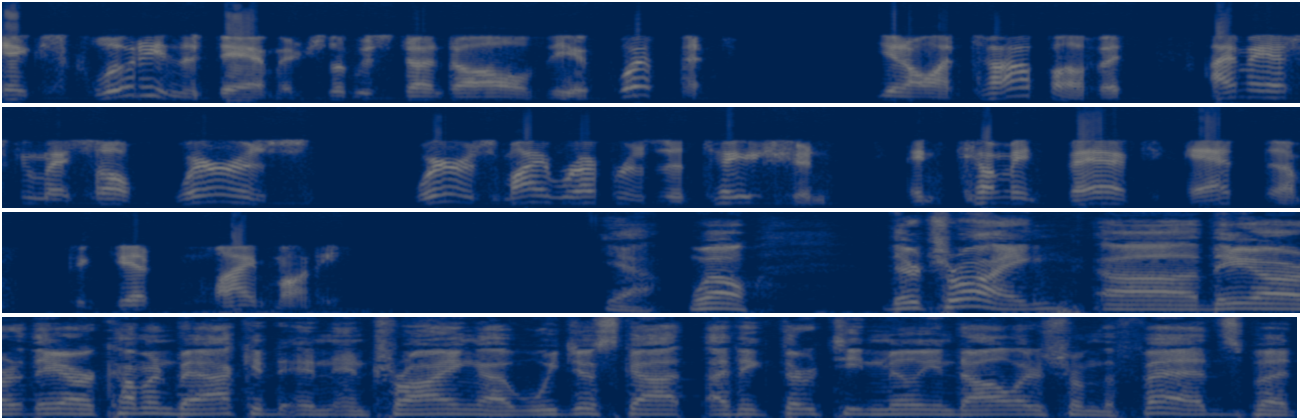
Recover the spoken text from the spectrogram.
excluding the damage that was done to all of the equipment. You know, on top of it, I'm asking myself, where is where is my representation and coming back at them to get my money? Yeah. Well, they're trying. Uh, they are they are coming back and, and, and trying. Uh, we just got I think thirteen million dollars from the feds, but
